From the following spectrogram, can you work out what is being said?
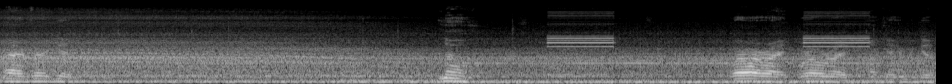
Alright, very good. No. We're alright. We're alright. Okay, here we go.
